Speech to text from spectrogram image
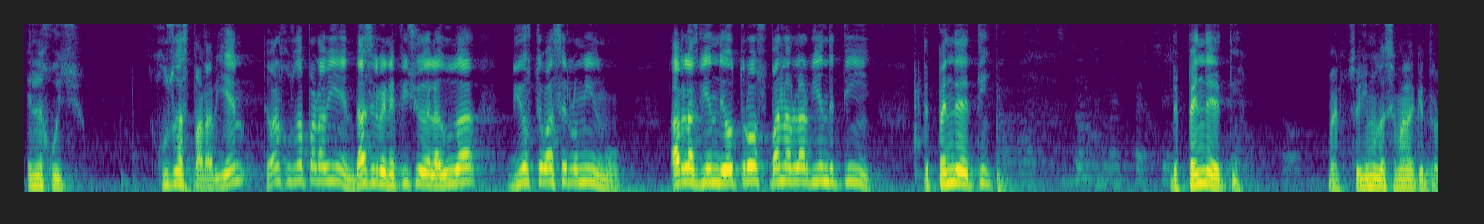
en el juicio. Juzgas para bien, te van a juzgar para bien. Das el beneficio de la duda, Dios te va a hacer lo mismo. Hablas bien de otros, van a hablar bien de ti. Depende de ti. Depende de ti. Bueno, seguimos la semana que entra.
